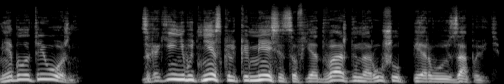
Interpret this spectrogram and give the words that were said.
Мне было тревожно. За какие-нибудь несколько месяцев я дважды нарушил первую заповедь.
